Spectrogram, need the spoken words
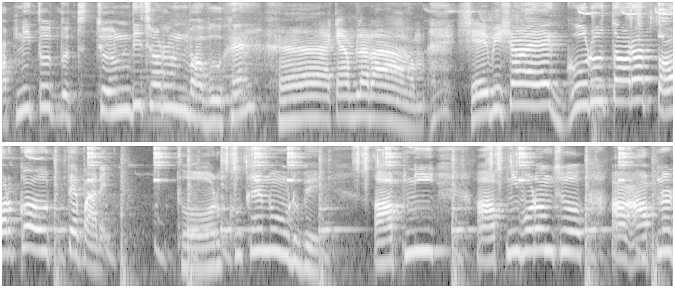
আপনি তো চণ্ডীচরণ বাবু হ্যাঁ? হ্যাঁ ক্যাবলারাম সে বিষয়ে গুরুতর তর্ক উঠতে পারে। তর্ক কেন উঠবে? আপনি আপনি বরঞ্চ আপনার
